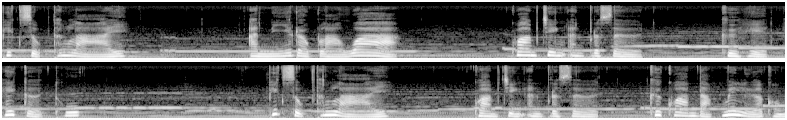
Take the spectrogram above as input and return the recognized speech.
ภิกษุทั้งหลาย อันนี้เรากล่าวว่า ความจริงอันประเสริฐ คือเหตุให้เกิดทุกข์ ภิกษุทั้งหลาย ความจริงอันประเสริฐ คือความดับไม่เหลือของ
